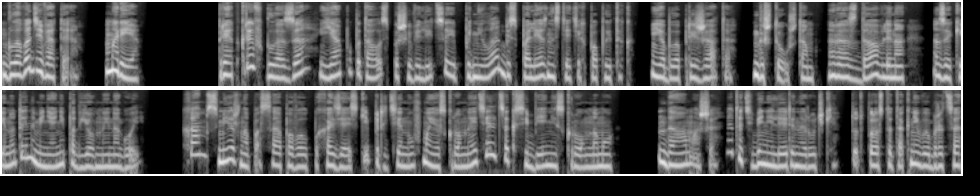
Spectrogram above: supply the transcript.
Глава девятая. Мария. Приоткрыв глаза, я попыталась пошевелиться и подняла бесполезность этих попыток. Я была прижата, да что уж там, раздавлена, закинутой на меня неподъемной ногой. Хам смирно посапывал по-хозяйски, притянув мое скромное тельце к себе нескромному. «Да, Маша, это тебе не Лерины ручки. Тут просто так не выбраться».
